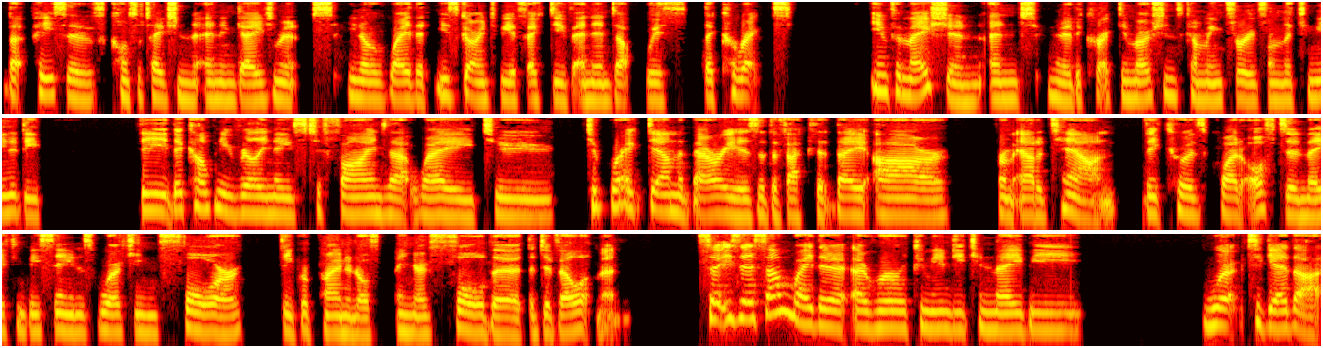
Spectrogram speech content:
that piece of consultation and engagement in a way that is going to be effective and end up with the correct information and you know the correct emotions coming through from the community, the the company really needs to find that way to to break down the barriers of the fact that they are from out of town because quite often they can be seen as working for the proponent of, you know, for the, the development. So is there some way that a rural community can maybe work together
